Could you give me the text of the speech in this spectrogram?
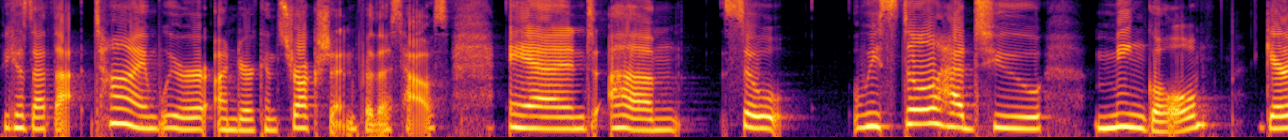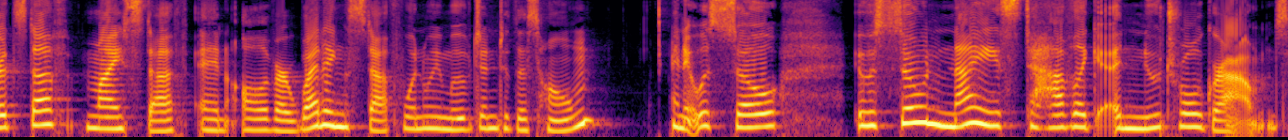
because at that time we were under construction for this house. And um, so we still had to mingle Garrett's stuff, my stuff, and all of our wedding stuff when we moved into this home. And it was so it was so nice to have like a neutral ground.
